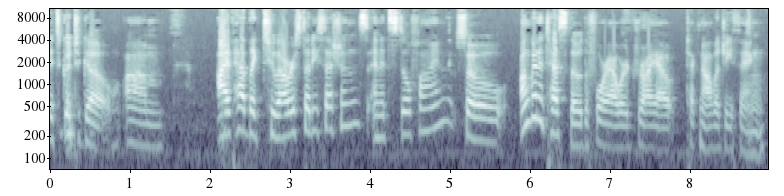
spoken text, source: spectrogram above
it's good to go. Um, I've had like two hour study sessions and it's still fine. So I'm going to test though the four hour dry out technology thing.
